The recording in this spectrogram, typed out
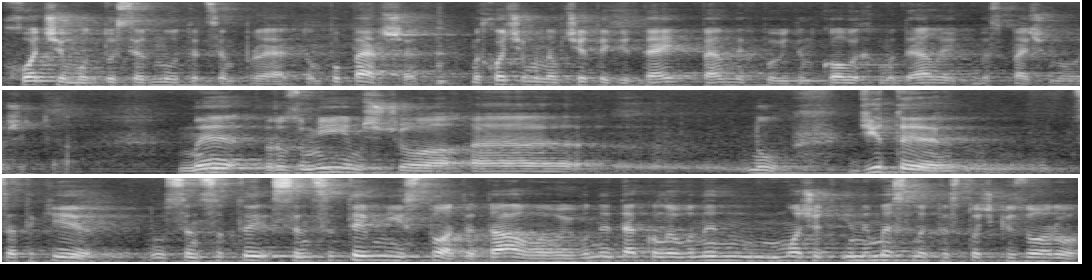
хочемо досягнути цим проектом. По-перше, ми хочемо навчити дітей певних поведінкових моделей безпечного життя. Ми розуміємо, що е, ну, діти це такі ну, сенсити- сенситивні істоти. Та? Вони деколи вони можуть і не мислити з точки зору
